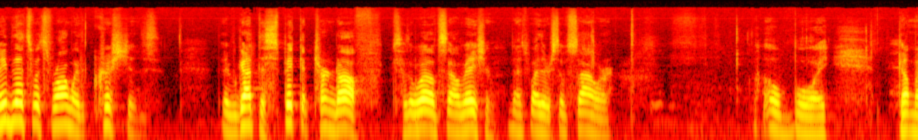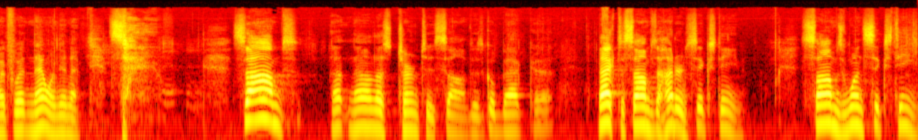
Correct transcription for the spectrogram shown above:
maybe that's what's wrong with Christians. They've got the spigot turned off to the well of salvation. That's why they're so sour. Oh boy. Got my foot in that one, didn't I? Psalms. Now let's turn to Psalms. Let's go back, uh, back to Psalms 116. Psalms 116.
